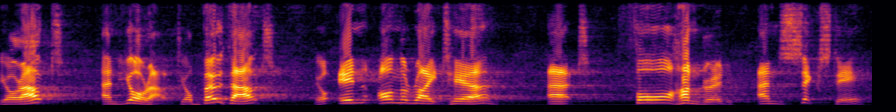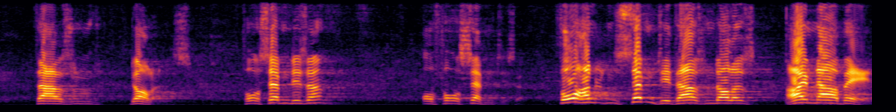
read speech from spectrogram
You're out and you're out. You're both out. You're in on the right here at $460,000. 470, sir? Or 470, sir? $470,000. I'm now bid.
